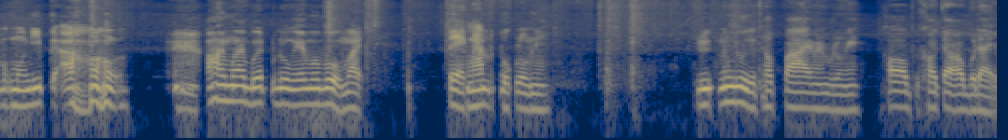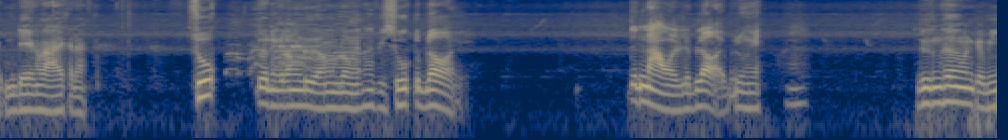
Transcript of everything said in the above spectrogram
มกม่วงดิบก็เอาเอาให้เมื่อยเบิดปลุงเอ้มือโบ่มไว้แตกน้ำตกลงนี่ยมันอยู่แต่เท่าปลายมันปลงนี่เขาเขาจะเอาบไดมันแดงลายขนาดซุกตัวนี้กำลังเหลืองปลงนี่ทั้งพี่ซุกเรียบร้อยจะเน่าเรียบร้อยปลงนี่อยู่ทั้งเทิงมันก็มี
